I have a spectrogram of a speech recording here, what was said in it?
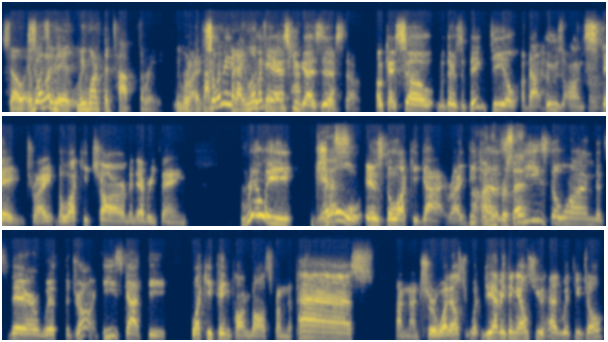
So it So wasn't me- it. We weren't the top three. We weren't the top. So let me but I looked let me at it, ask you um, guys yeah. this though. Okay, so there's a big deal about who's on stage, right? The lucky charm and everything. Really, Yes. Joel is the lucky guy, right? Because 100%. he's the one that's there with the drawing. He's got the lucky ping pong balls from the past. I'm not sure what else. What do you have anything else you had with you, Joel?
